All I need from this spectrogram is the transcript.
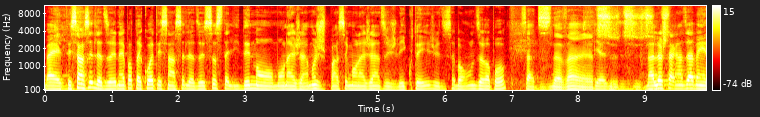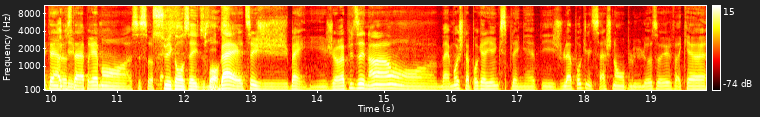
Ben, t'es censé de le dire. N'importe quoi, t'es censé de le dire. Ça, c'était l'idée de mon, mon agent. Moi, je pensais que mon agent, tu sais, je l'ai écouté. J'ai dit, c'est bon, on le dira pas. Ça à 19 ans, euh, tu, Puis, tu, euh, tu- non, là, j'étais rendu à 20 ans. C'était après mon. C'est ça. tu les conseils du Puis, boss. ben, tu sais, ben, j'aurais pu dire non, non, non, on- ben, moi, j'étais pas quelqu'un qui se plaignait, puis je voulais pas qu'il le sache non plus, là, tu sais. Fait que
